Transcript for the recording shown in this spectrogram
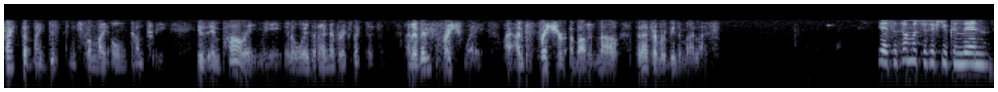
fact that my distance from my own country is empowering me in a way that I never expected. In a very fresh way. I, I'm fresher about it now than I've ever been in my life. Yes, it's almost as if you can then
